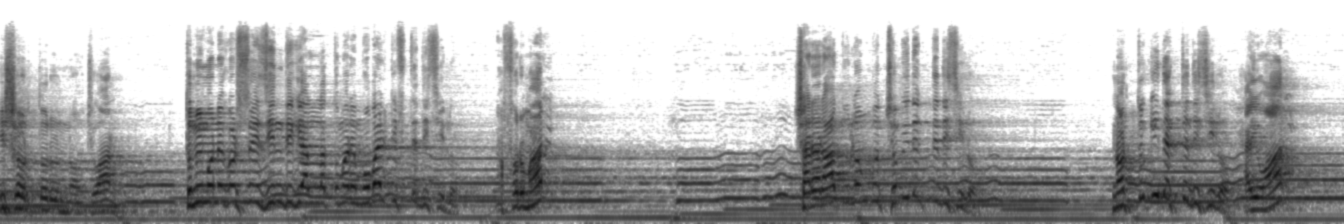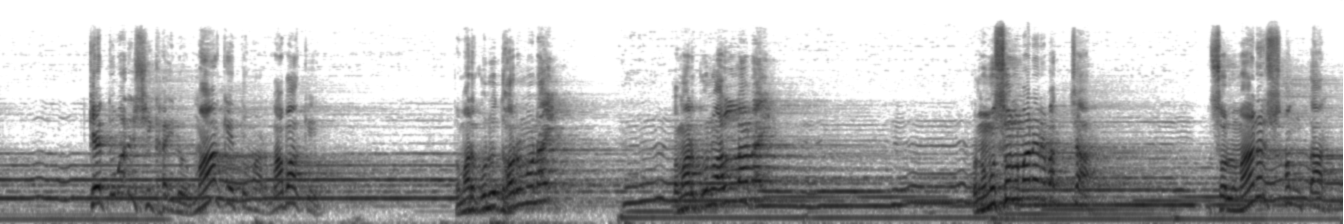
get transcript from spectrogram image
কিশোর তরুণ নৌজওয়ান তুমি মনে করছ এই জিন্দিগি আল্লাহ তোমার মোবাইল টিপতে দিছিল? নাফরমান সারা রাত উলঙ্গ ছবি দেখতে দিছিল। নর্তকী দেখতে দিছিল। হাইওয়ান? কে তোমারে শিখাইলো? মা কে তোমার? বাবা কে তোমার কোনো ধর্ম নাই? তোমার কোনো আল্লাহ নাই? কোন মুসলমানের বাচ্চা? মুসলমানের সন্তান?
